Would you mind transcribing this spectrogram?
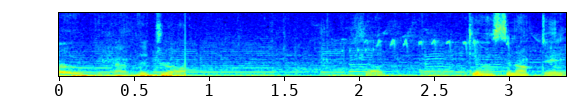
You have the draw. So, give us an update.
